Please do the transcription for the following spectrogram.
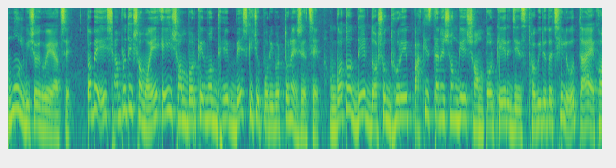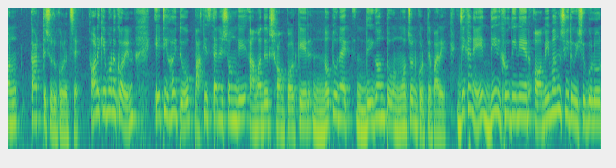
মূল বিষয় হয়ে আছে। তবে সাম্প্রতিক সময়ে এই সম্পর্কের মধ্যে বেশ কিছু পরিবর্তন এসেছে। গত দেড় দশক ধরে পাকিস্তানের সঙ্গে সম্পর্কের যে স্থবিরতা ছিল তা এখন কাটতে শুরু করেছে। অনেকে মনে করেন, এটি হয়তো পাকিস্তানের সঙ্গে আমাদের সম্পর্কের নতুন এক দিগন্ত উন্মোচন করতে পারে, যেখানে দীর্ঘদিনের অমীমাংসিত ইস্যুগুলোর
